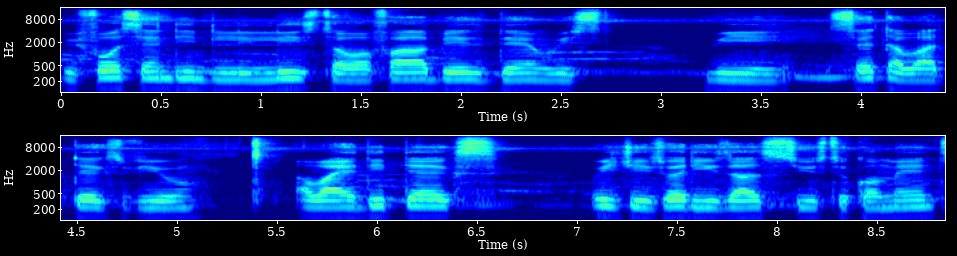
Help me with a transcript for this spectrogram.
Before sending the list to our firebase then we we set our text view our edit text which is where the users use to comment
